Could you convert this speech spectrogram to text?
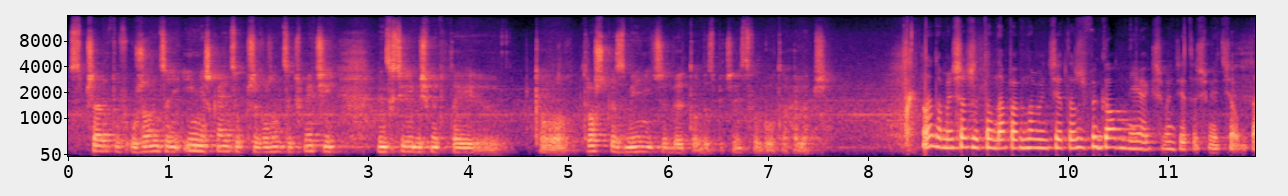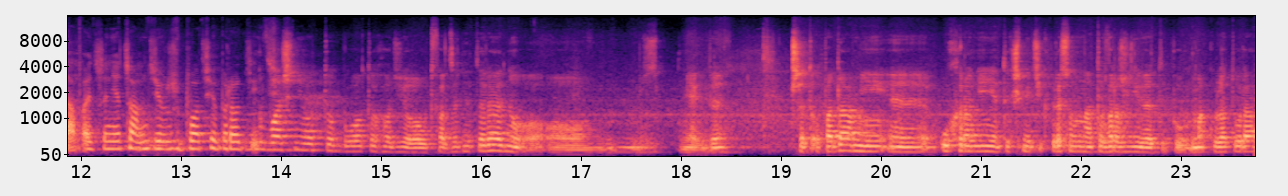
sprzętów, urządzeń i mieszkańców przywożących śmieci, więc chcielibyśmy tutaj e, to troszkę zmienić, żeby to bezpieczeństwo było trochę lepsze. No to myślę, że to na pewno będzie też wygodniej, jak się będzie te śmieci oddawać, że nie trzeba będzie już w błocie brodzić. No właśnie o to było, to chodzi o utwardzenie terenu, o, o jakby przed opadami, y, uchronienie tych śmieci, które są na to wrażliwe, typu makulatura,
